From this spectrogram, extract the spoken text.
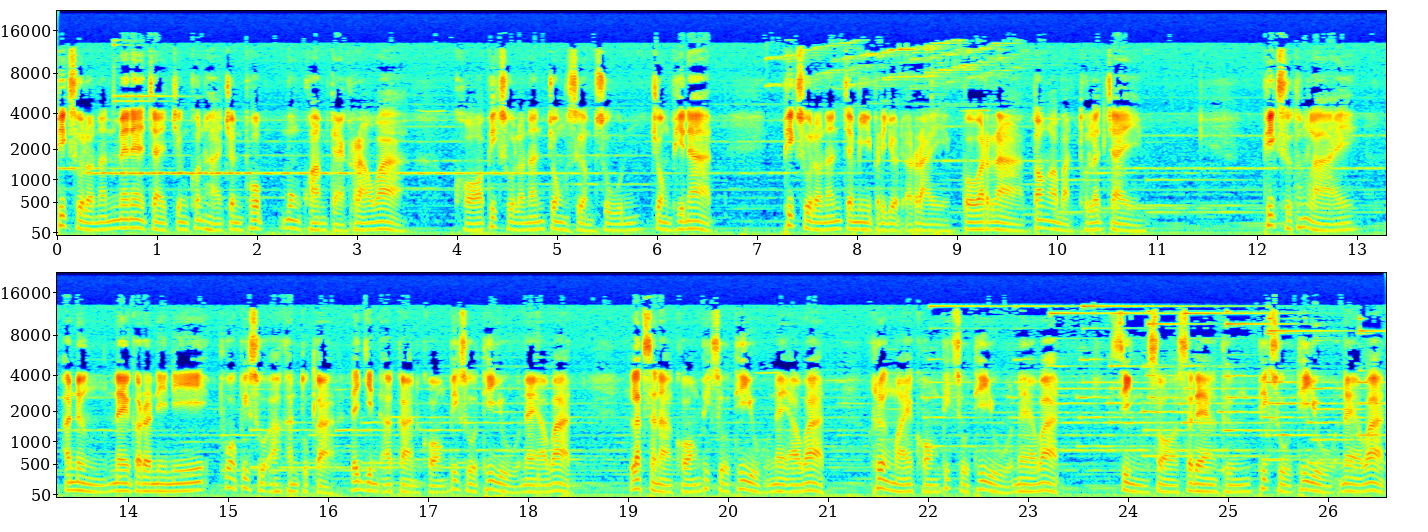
ภิกษุเหล่านั้นไม่แน่ใจจึงค้นหาจนพบมุ่งความแตกร้าวว่า ขอภิกษุเหล่านั้นจงเสื่อมสูญจงพินาศภิกษุเหล่านั้นจะมีประโยชน์อะไรปวารณาต้องอาบัตทุลใจ ภิกษุทั้งหลายอันหนึ่ง ในกรณีนี้พวกภิกษุอาคันตุกะได้ยินอาการของภิกษุที่อยู่ในอาวาสลักษณะของภิกษุที่อยู่ในอาวาสเครื่องหมายของภิกษุที่อยู่ในอาวาส สิ่งส่อแสดงถึงภิกษุที่อยู่ในวาส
